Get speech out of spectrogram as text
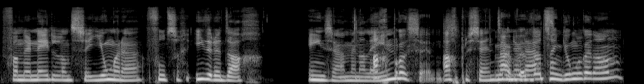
van de Nederlandse jongeren voelt zich iedere dag eenzaam en alleen. 8 procent. 8% Maar inderdaad. wat zijn jongeren dan?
